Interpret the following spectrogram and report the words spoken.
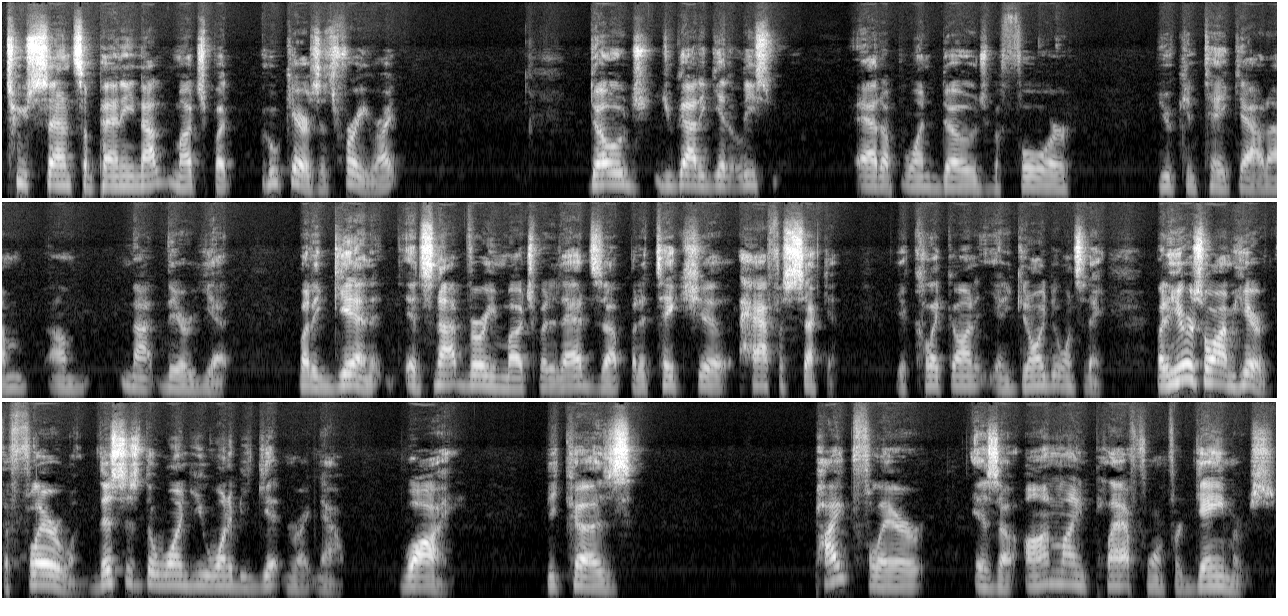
two cents a penny, not much, but who cares? It's free, right? Doge, you got to get at least add up one Doge before you can take out. I'm I'm not there yet. But again, it's not very much, but it adds up, but it takes you half a second. You click on it and you can only do it once a day. But here's why I'm here the Flare one. This is the one you want to be getting right now. Why? Because Pipe Flare is an online platform for gamers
